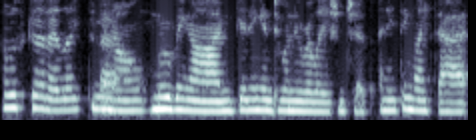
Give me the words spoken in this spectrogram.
That was good. I liked that. you know, moving on, getting into a new relationship, anything like that.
